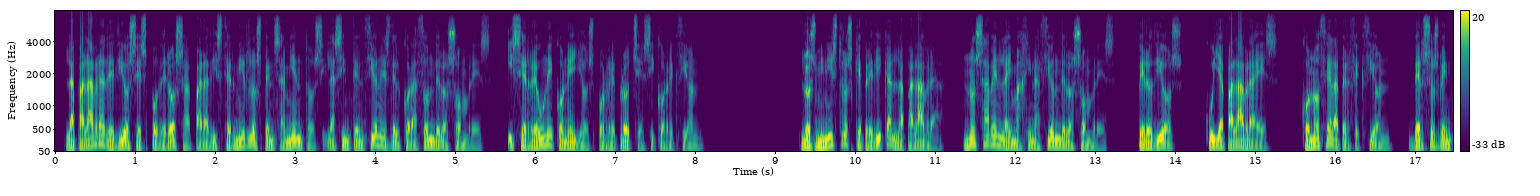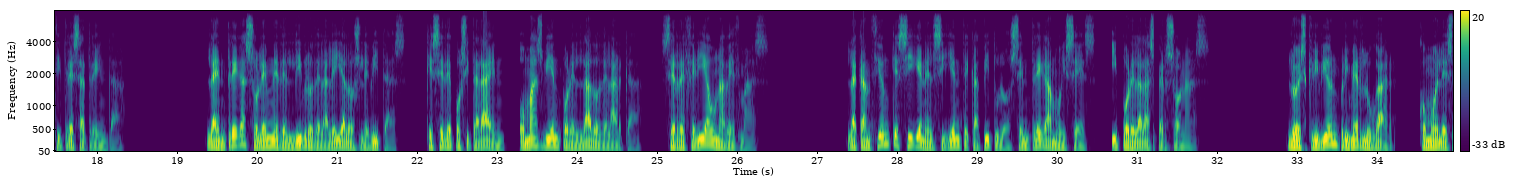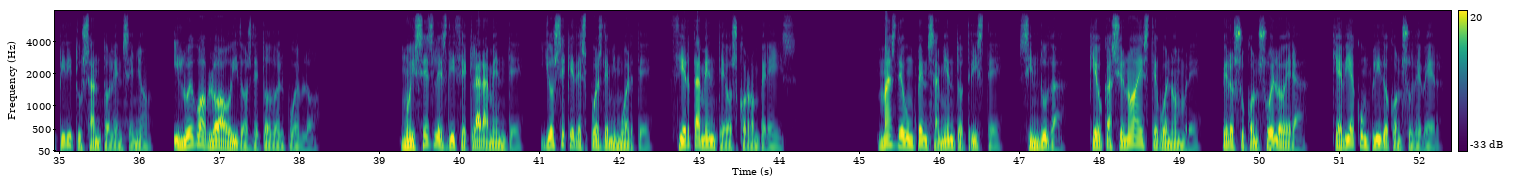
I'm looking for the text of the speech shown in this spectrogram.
La palabra de Dios es poderosa para discernir los pensamientos y las intenciones del corazón de los hombres, y se reúne con ellos por reproches y corrección. Los ministros que predican la palabra, no saben la imaginación de los hombres, pero Dios, cuya palabra es, conoce a la perfección, versos 23 a 30 la entrega solemne del libro de la ley a los levitas, que se depositará en, o más bien por el lado del arca, se refería una vez más. La canción que sigue en el siguiente capítulo se entrega a Moisés, y por él a las personas. Lo escribió en primer lugar, como el Espíritu Santo le enseñó, y luego habló a oídos de todo el pueblo. Moisés les dice claramente, yo sé que después de mi muerte, ciertamente os corromperéis. Más de un pensamiento triste, sin duda, que ocasionó a este buen hombre, pero su consuelo era, que había cumplido con su deber.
